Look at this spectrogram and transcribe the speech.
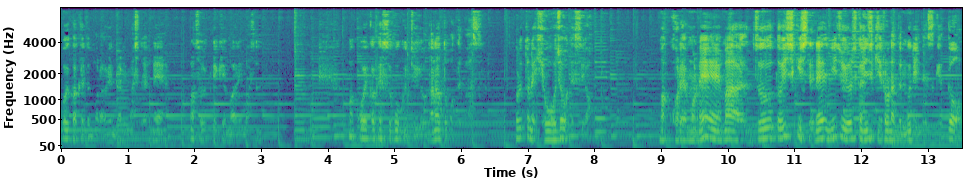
声かけてもらうようになりましたよね。まあ、そういう経験もありますね。まあ、声かけすごく重要だなと思ってます。それとね、表情ですよ。まあ、これもね、まあ、ずっと意識してね、24時間意識しろなんて無理ですけど、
